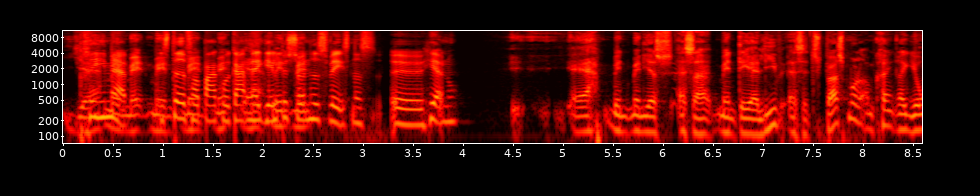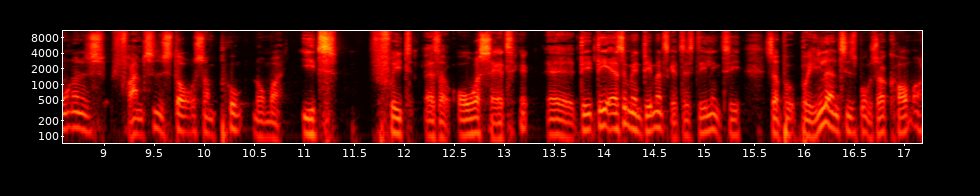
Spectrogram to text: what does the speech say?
Ja, primært, men, men, i stedet for men, bare at gå i gang med ja, at hjælpe men, sundhedsvæsenet øh, her nu? Ja, men, men, jeg, altså, men det er lige, altså et spørgsmål omkring regionernes fremtid står som punkt nummer et frit, altså oversat. Øh, det, det er simpelthen det, man skal tage stilling til. Så på, på et eller andet tidspunkt, så kommer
